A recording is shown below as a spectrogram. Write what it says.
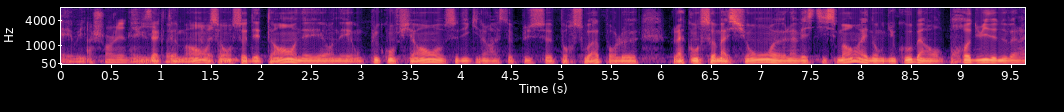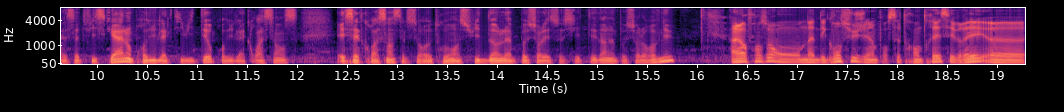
Eh oui. À changer de fusil Exactement, on se, d'épaule. on se détend, on est, on est plus confiant, on se dit qu'il en reste plus pour soi, pour le, la consommation, euh, l'investissement, et donc du coup, ben, on produit de nouvelles recettes fiscales, on produit de l'activité, on produit de la croissance, et cette croissance, elle se retrouve ensuite dans l'impôt sur les sociétés, dans l'impôt sur le revenu. Alors François, on a des grands sujets hein, pour cette rentrée, c'est vrai. euh,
